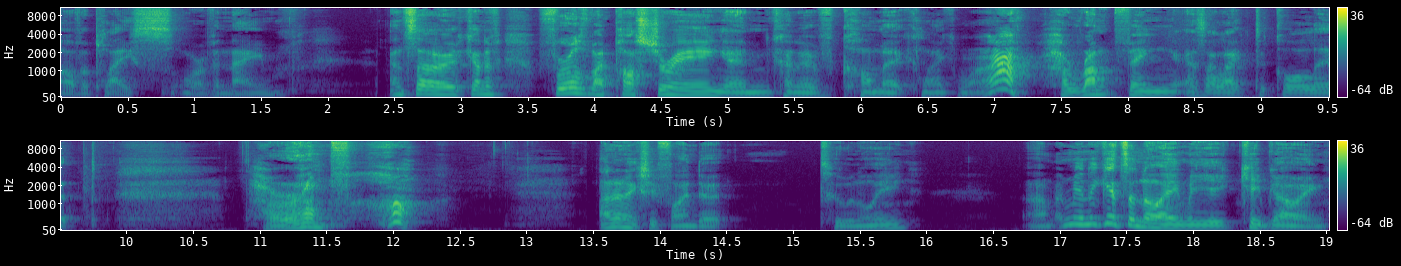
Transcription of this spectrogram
of a place or of a name and so, kind of, for all of my posturing and kind of comic, like, ah, harumphing, as I like to call it, harumph, huh. I don't actually find it too annoying. Um, I mean, it gets annoying when you keep going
